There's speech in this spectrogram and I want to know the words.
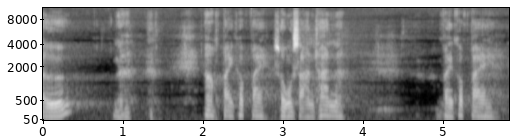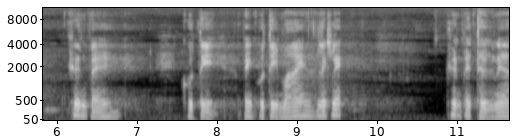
ตื้อนะเอาไปก็ไปสงสารท่านนะไปก็ไปขึ้นไป กุฏิเป็นกุฏิไม้เล็ก ๆ ขึ้นไปถึงเนี่ย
